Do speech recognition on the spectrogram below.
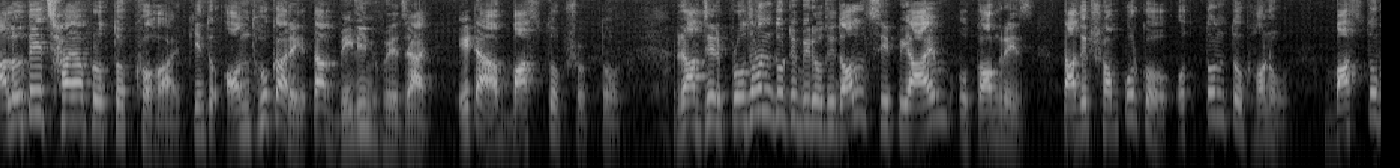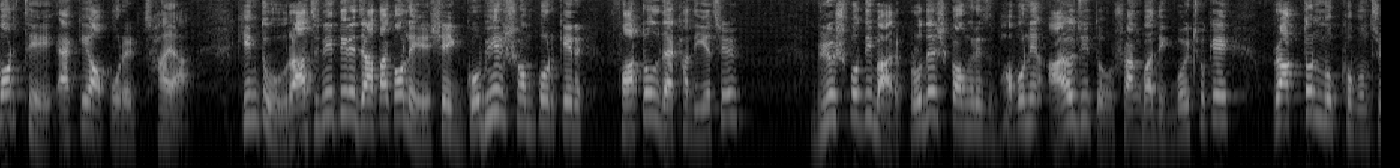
আলোতে ছায়া প্রত্যক্ষ হয়, কিন্তু অন্ধকারে তা বিলীন হয়ে যায়। এটা বাস্তব সত্য। রাজ্যের প্রধান দুটি বিরোধী দল, সিপিআইএম ও কংগ্রেস, তাদের সম্পর্ক অত্যন্ত ঘন। বাস্তব অর্থে একে অপরের ছায়া। কিন্তু রাজনীতির জাতাকলে সেই গভীর সম্পর্কের ফাটল দেখা দিয়েছে। বৃহস্পতিবার প্রদেশ কংগ্রেস ভবনে আয়োজিত সাংবাদিক বৈঠকে প্রাক্তন মুখ্যমন্ত্রী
